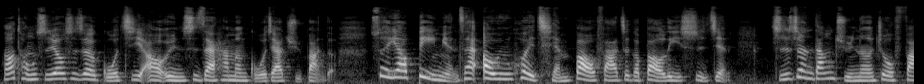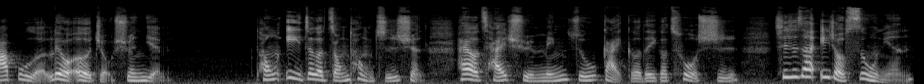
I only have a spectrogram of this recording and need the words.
然后同时又是这个国际奥运是在他们国家举办的，所以要避免在奥运会前爆发这个暴力事件。执政当局呢，就发布了六二九宣言。同意这个总统直选，还有采取民主改革的一个措施。其实，在一九四五年，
